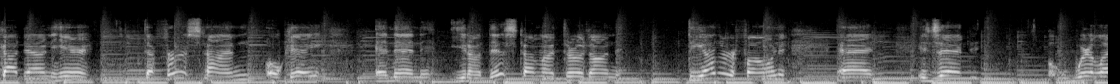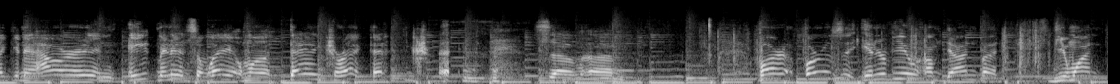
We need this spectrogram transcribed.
got down here the first time, okay, and then you know this time I threw it on the other phone, and is said, we're like an hour and eight minutes away. I'm like, that ain't correct. That ain't correct. so, um, far far as the interview, I'm done. But do you want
